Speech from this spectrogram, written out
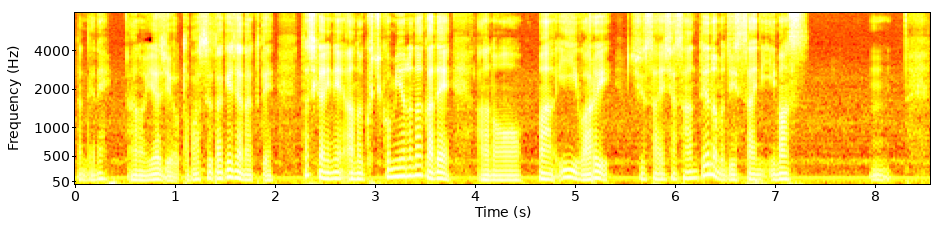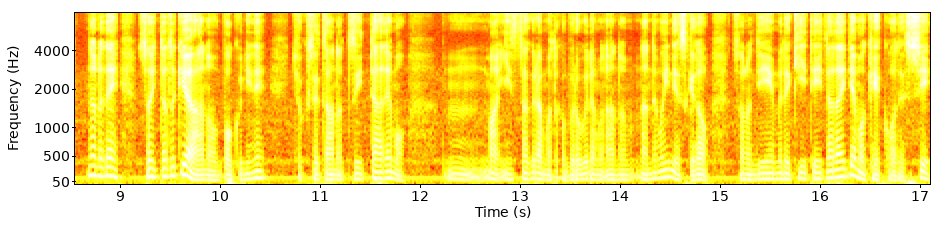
なんでね、あの、ヤジを飛ばすだけじゃなくて、確かにね、あの、口コミの中で、あの、まあ、いい悪い主催者さんっていうのも実際にいます。うん。なので、そういった時は、あの、僕にね、直接あの、ツイッターでも、うん、まあ、インスタグラムとかブログでも何の何でもいいんですけど、その DM で聞いていただいても結構ですし、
